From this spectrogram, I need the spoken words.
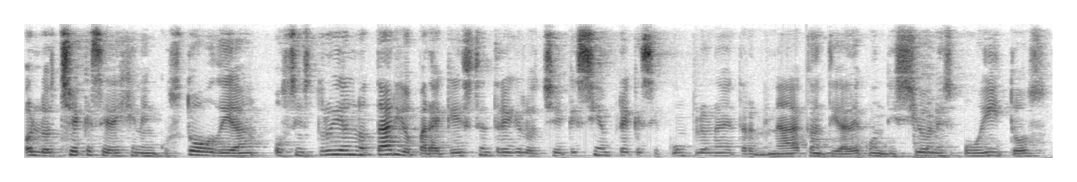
o los cheques se dejen en custodia, o se instruye al notario para que éste entregue los cheques siempre que se cumpla una determinada cantidad de condiciones o hitos,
